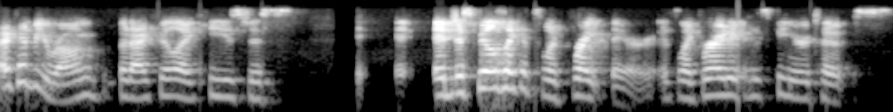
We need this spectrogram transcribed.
I could be wrong. But I feel like he's just it, it just feels like it's like right there. It's like right at his fingertips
